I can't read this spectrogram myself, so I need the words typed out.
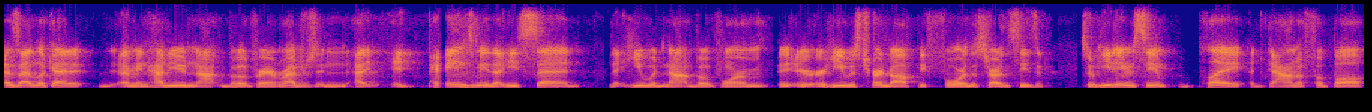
as I look at it, I mean, how do you not vote for Aaron Rodgers? And I, it pains me that he said that he would not vote for him or he was turned off before the start of the season. So he didn't even see him play a down of football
